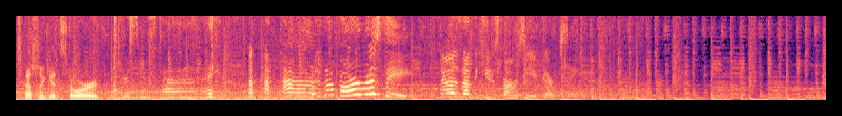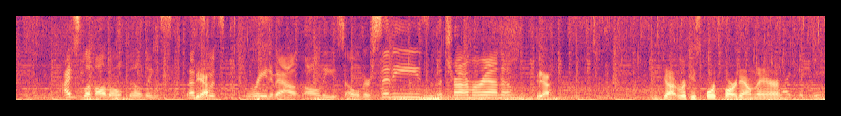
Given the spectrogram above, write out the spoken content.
specialty goods store. Christmas time. it's a pharmacy. No, it's not the cutest pharmacy you've ever seen. I just love all the old buildings. That's Yeah. what's great about all these older cities and the charm around them. Yeah. You've got Rookie Sports Bar down I there. like the too.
